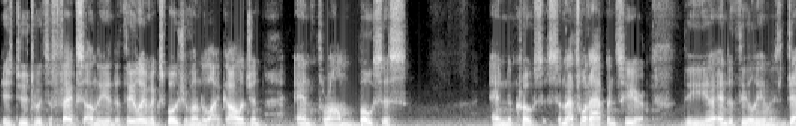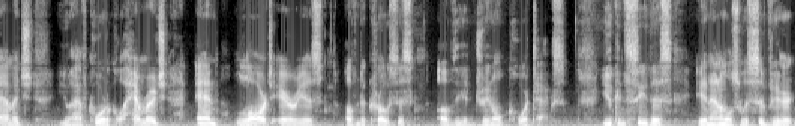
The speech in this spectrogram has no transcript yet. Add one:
is due to its effects on the endothelium, exposure of underlying collagen, and thrombosis and necrosis. And that's what happens here. The uh, endothelium is damaged, you have cortical hemorrhage, and large areas of necrosis of the adrenal cortex. You can see this in animals with severe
